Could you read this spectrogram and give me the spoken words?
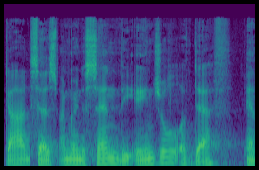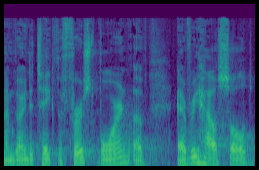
God says, I'm going to send the angel of death, and I'm going to take the firstborn of every household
